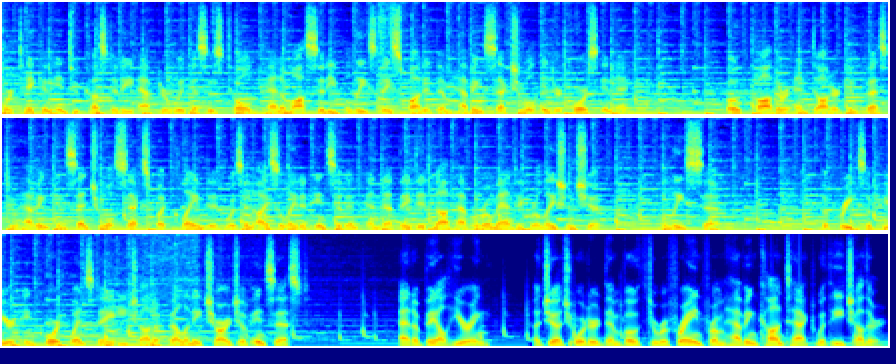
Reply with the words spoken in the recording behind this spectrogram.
were taken into custody after witnesses told Panama City police they spotted them having sexual intercourse in a. Both father and daughter confessed to having consensual sex but claimed it was an isolated incident and that they did not have a romantic relationship, police said. The freaks appeared in court Wednesday each on a felony charge of incest. At a bail hearing, a judge ordered them both to refrain from having contact with each other.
